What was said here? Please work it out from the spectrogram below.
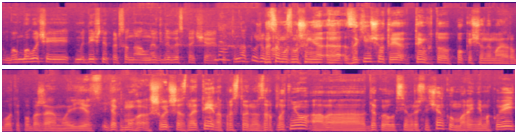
бо молодший медичний персонал не, не вистачає. Да. Тобто на дуже На багато. цьому змушені е, закінчувати тим, хто поки що не має роботи. Побажаємо її якомога швидше знайти на пристойну зарплатню. А е, дякую Олексію Мирошниченку, Марині Маковій.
